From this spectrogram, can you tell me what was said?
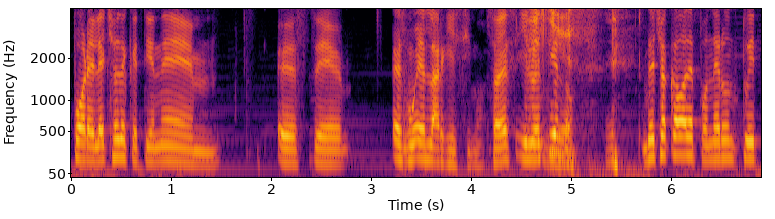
por el hecho de que tiene, este, es muy es larguísimo, ¿sabes? Y lo entiendo. Yes. De hecho, acabo de poner un tweet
